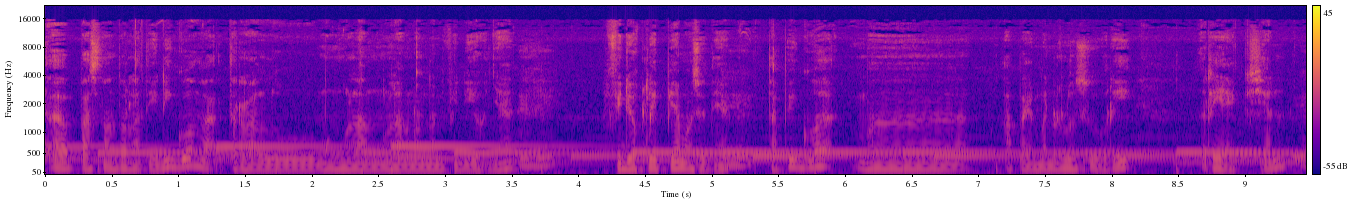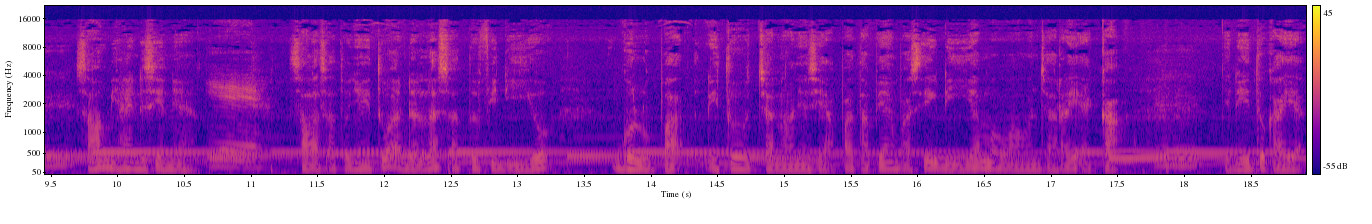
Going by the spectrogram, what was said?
uh, pas nonton Lati ini gue nggak terlalu mengulang-ulang nonton videonya, Mhm. video klipnya maksudnya. Tapi gue apa ya menelusuri reaction Mhm. sama behind the scene-nya. Iya. Salah satunya itu adalah satu video gue lupa itu channelnya siapa tapi yang pasti dia mewawancarai Eka Mhm. jadi itu kayak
